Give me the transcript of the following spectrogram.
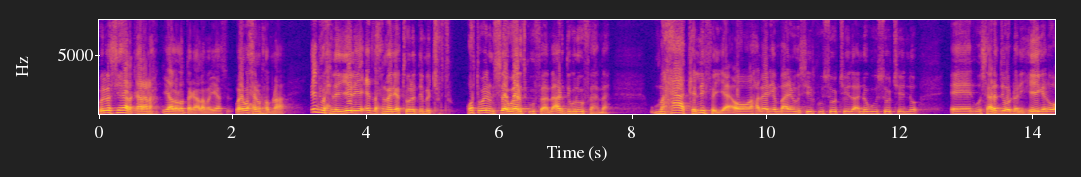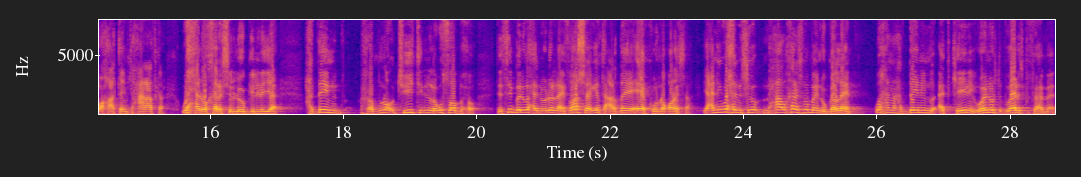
weliba si heer qarana ayaa loola dagaalamaya. Waayo waxaynu rabnaa cid wax la yeelaya cid la xumeynaya toonada ma jirto. Horta waa inaynu sidaa waalidku u fahmaa ardayguna u fahmaa. Maxaa kalifaya oo habeen iyo maalin wasiirku u soo jeedo anagu u soo jeedno? Wasaaraddii oo dhani heegan oo ahaatay imtixaanaadka waxaanoo kharasha loo gelinaya. Haddaynu rabno jiitin in lagu soo baxo dee simbali waxaynu odhan lahayn soo sheeg inta ardaya ee kuu noqonaysa. Yacni waxaynu isaga maxaa kharashba maynu galleen waxaan haddaynaynu adkeynayn waa in horta waalidku fahmaan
